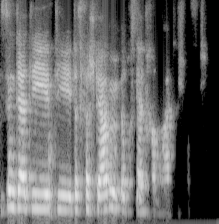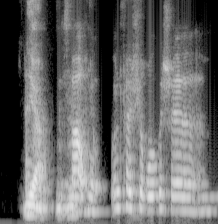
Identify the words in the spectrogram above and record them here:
sind ja die, die, das Versterben auch sehr dramatisch oft. Also ja. Es mhm. war auch eine unfallchirurgische ähm,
